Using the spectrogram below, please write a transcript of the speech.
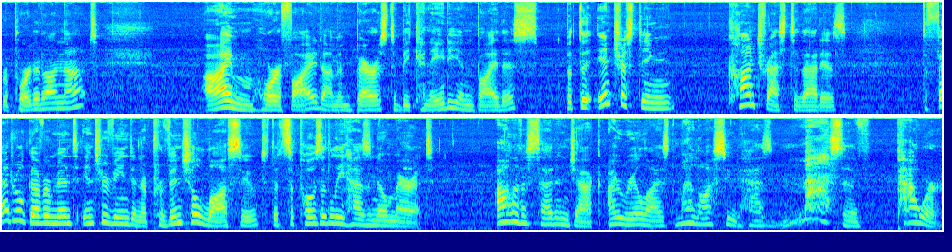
reported on that. I'm horrified. I'm embarrassed to be Canadian by this. But the interesting contrast to that is the federal government intervened in a provincial lawsuit that supposedly has no merit. All of a sudden, Jack, I realized my lawsuit has massive power.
